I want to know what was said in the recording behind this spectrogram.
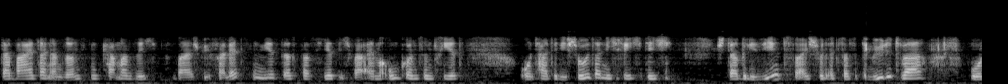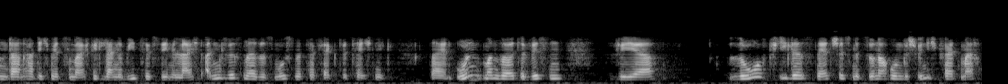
dabei sein, ansonsten kann man sich zum Beispiel verletzen. Mir ist das passiert, ich war einmal unkonzentriert und hatte die Schulter nicht richtig stabilisiert, weil ich schon etwas ermüdet war und dann hatte ich mir zum Beispiel die lange Bizepssehne leicht angerissen, also es muss eine perfekte Technik sein. Und man sollte wissen, wer so viele Snatches mit so einer hohen Geschwindigkeit macht,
